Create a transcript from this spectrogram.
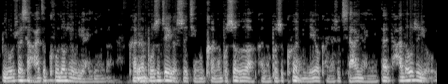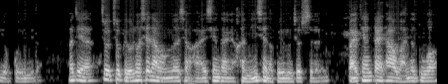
比如说小孩子哭都是有原因的，可能不是这个事情，可能不是饿，可能不是困，也有可能是其他原因，但它都是有有规律的。而且就就比如说现在我们的小孩现在很明显的规律就是白天带他玩的多，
